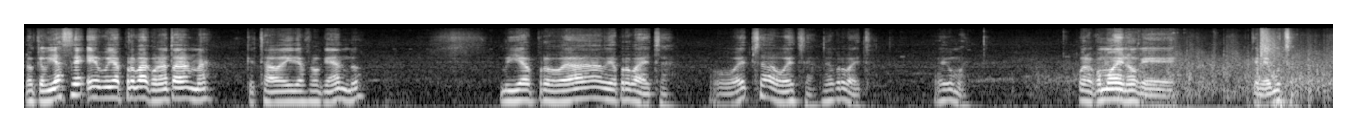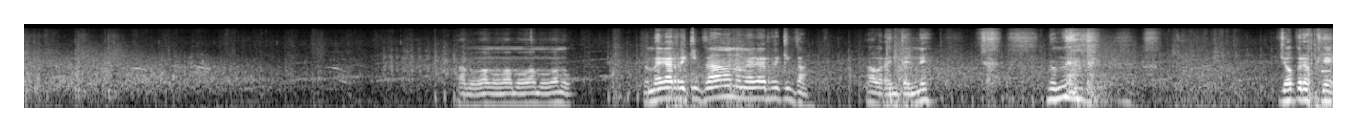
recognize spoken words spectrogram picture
Lo que voy a hacer es voy a probar con otra arma que estaba ahí desbloqueando. Voy a probar, voy a probar esta. O esta o esta. Voy a probar esta. A ver cómo es. Bueno, cómo es, ¿no? Que, que me gusta. Vamos, vamos, vamos, vamos, vamos. No me hagas requitado, no me hagas requitado. Ahora, internet. no me hagas... Yo, pero es que...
